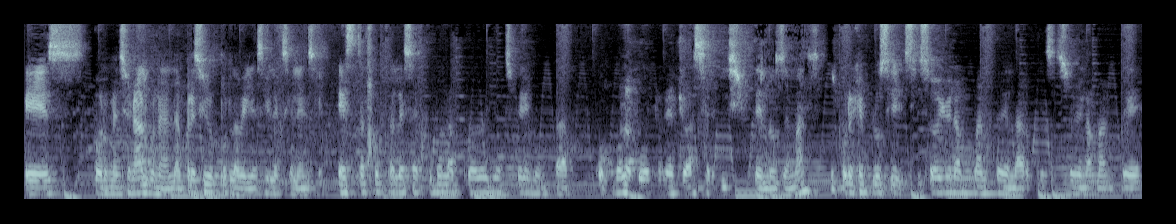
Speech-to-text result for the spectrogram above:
es, por mencionar alguna, el aprecio por la belleza y la excelencia. Esta fortaleza, ¿cómo la puedo yo experimentar o cómo la puedo poner yo a servicio de los demás? Pues, por ejemplo, si, si soy un amante del arte, si soy un amante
